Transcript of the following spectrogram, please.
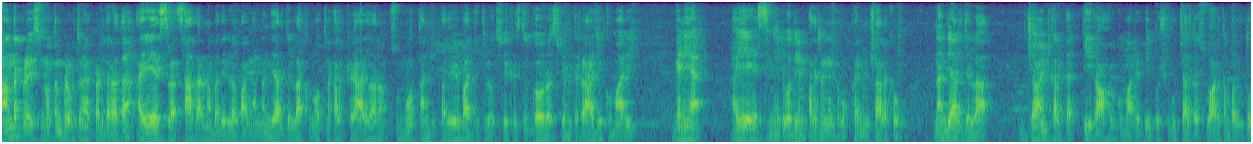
ఆంధ్రప్రదేశ్ నూతన ప్రభుత్వం ఏర్పడిన తర్వాత ఐఏఎస్ల సాధారణ బదిలీలో భాగంగా నంద్యాల జిల్లాకు నూతన కలెక్టర్ ఆదివారం సుముహూర్తానికి పదవీ బాధ్యతలు స్వీకరిస్తూ గౌరవ శ్రీమతి రాజకుమారి గనియా ఐఏఎస్ నేటి ఉదయం పదకొండు గంటల ముప్పై నిమిషాలకు నంద్యాల జిల్లా joint collector T Rahul Kumar Reddy పుష్పగుచ్చాలతో స్వాగతం పలుకుతూ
